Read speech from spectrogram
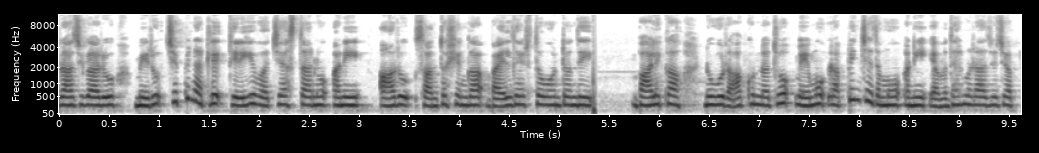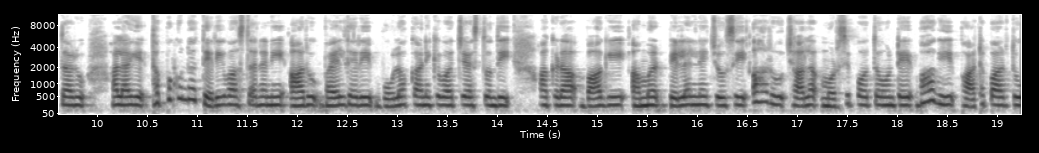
రాజుగారు మీరు చెప్పినట్లే తిరిగి వచ్చేస్తాను అని ఆరు సంతోషంగా బయలుదేరుతూ ఉంటుంది. బాలిక నువ్వు రాకున్నచో మేము రప్పించేదము అని యమధర్మరాజు చెప్తారు. అలాగే తప్పకుండా తిరిగి వస్తానని ఆరు బయలుదేరి భూలోకానికి వచ్చేస్తుంది. అక్కడ బాగి అమర్ పిల్లల్ని చూసి ఆరు చాలా మురిసిపోతూ ఉంటే బాగి పాట పాడుతూ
